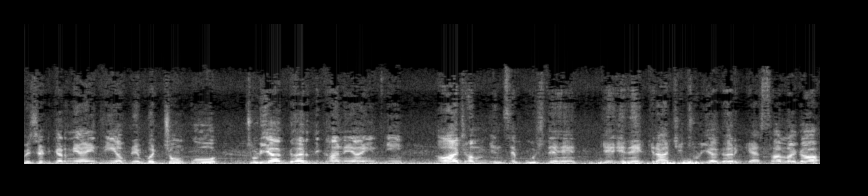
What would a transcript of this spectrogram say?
विज़िट करने आई थी, अपने बच्चों को चिड़ियाघर दिखाने आई थी। आज हम इनसे पूछते हैं कि इन्हें कराची चिड़ियाघर कैसा लगा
